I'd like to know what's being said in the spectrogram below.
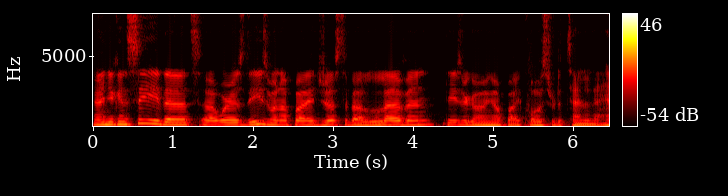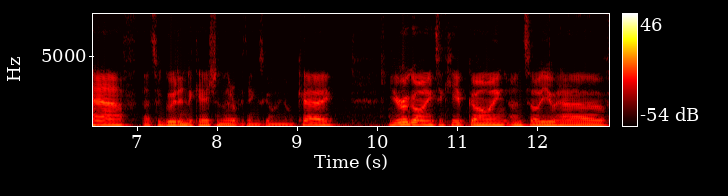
And you can see that uh, whereas these went up by just about 11, these are going up by closer to 10 and a half. That's a good indication that everything's going okay. You're going to keep going until you have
